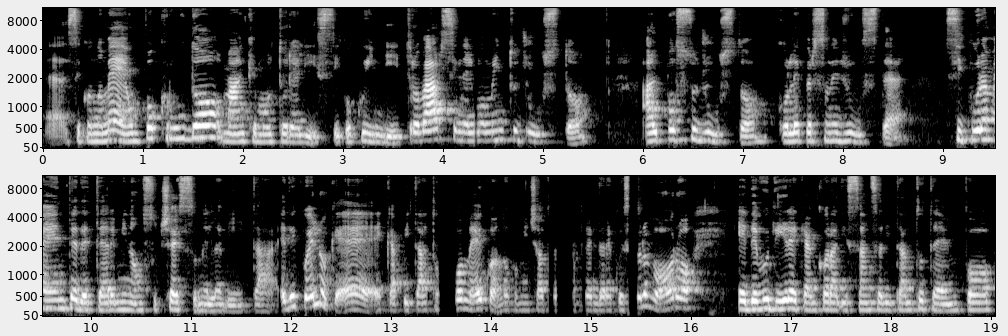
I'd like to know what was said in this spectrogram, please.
ehm, secondo me un po' crudo, ma anche molto realistico. Quindi trovarsi nel momento giusto, al posto giusto, con le persone giuste, sicuramente determina un successo nella vita ed è quello che è capitato un po' a me quando ho cominciato a intraprendere questo lavoro e devo dire che ancora a distanza di tanto tempo,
